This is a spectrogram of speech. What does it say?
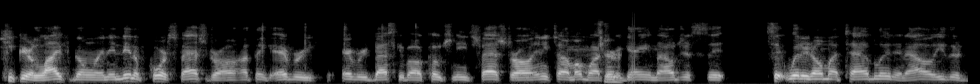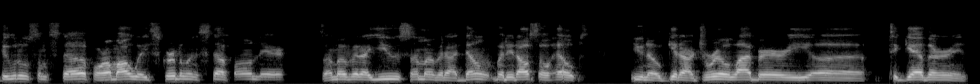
keep your life going. And then of course FastDraw. I think every every basketball coach needs FastDraw. Anytime I'm watching sure. a game, I'll just sit sit with it on my tablet and I'll either doodle some stuff or I'm always scribbling stuff on there. Some of it I use, some of it I don't, but it also helps, you know, get our drill library uh, together and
